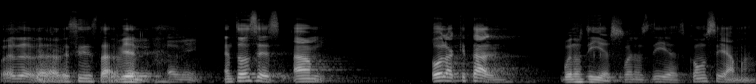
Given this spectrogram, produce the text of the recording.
Bueno, a ver si está bien. Entonces, hola, ¿qué tal? Buenos días. Buenos días. ¿Cómo se llama?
